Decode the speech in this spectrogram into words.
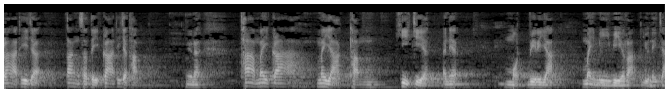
กล้าที่จะตั้งสติกล้าที่จะทำนี่นะถ้าไม่กล้าไม่อยากทำขี้เกียจอันเนี้ยหมดวิริยะไม่มีวีระอยู่ในใจ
